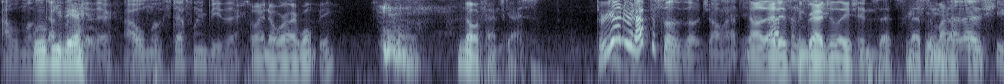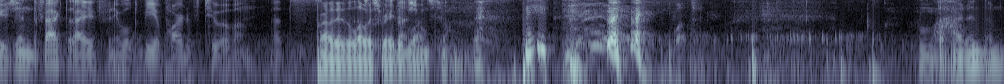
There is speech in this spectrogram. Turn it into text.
I will most We'll be definitely be there. there. I will most definitely be there. So I know where I won't be. no offense, guys. 300 episodes though, John. That's No, that that's is insane. congratulations. That's that's a Appreciate it. that- milestone. that is huge, and the fact that I've been able to be a part of two of them. That's Probably the that's lowest really rated special. ones too. Babe. I didn't- the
